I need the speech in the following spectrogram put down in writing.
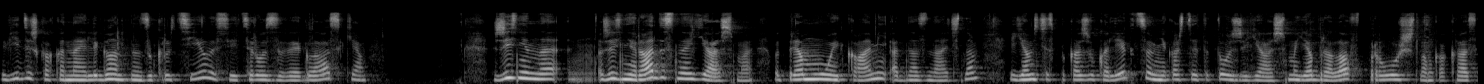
видишь как она элегантно закрутилась и эти розовые глазки. Жизненно жизнерадостная яшма. Вот прям мой камень однозначно. И я вам сейчас покажу коллекцию. Мне кажется это тоже яшма. Я брала в прошлом как раз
